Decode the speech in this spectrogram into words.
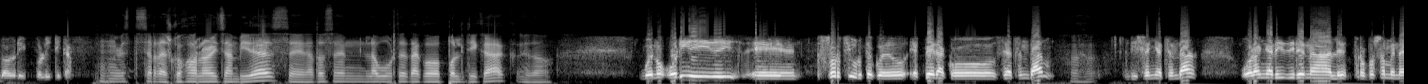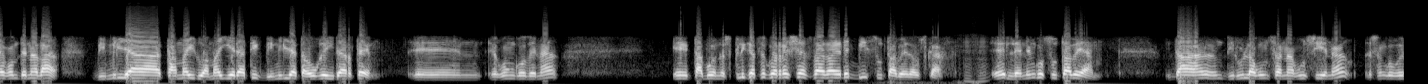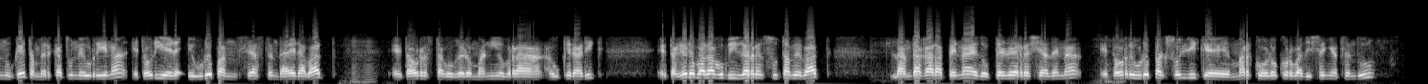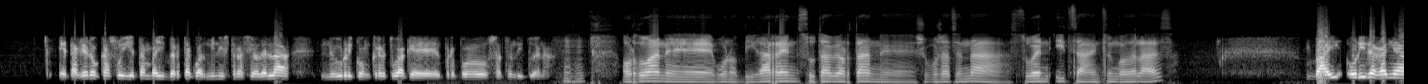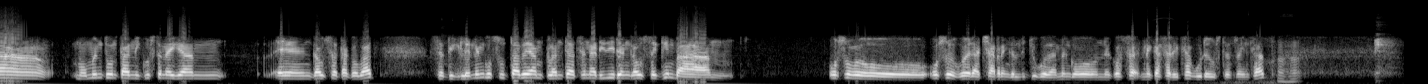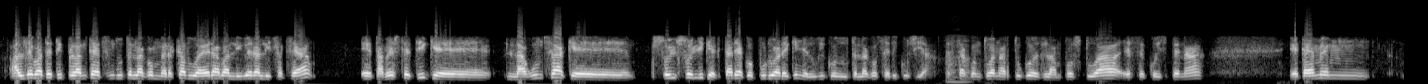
hori, politika. Ez zer da, esko jaurlaritzan bidez, e, datozen lau urtetako politikak, edo? Bueno, hori e, zortzi urteko edo, eperako zehatzen da, diseinatzen da, orain ari direna le, proposamena egon dena da 2008 amaieratik 2008 arte en, egongo dena eta bueno, esplikatzeko errexez bada ere bi zutabe dauzka. Uh lehenengo zutabean da diru laguntza nagusiena esango genuke eta merkatu neurriena eta hori ere Europan zehazten da era bat eta horrez dago gero maniobra aukerarik. Eta gero badago bigarren zutabe bat landa garapena edo PDRSa dena eta hor Europak soilik eh, marko orokor bat diseinatzen du eta gero kasu horietan bai bertako administrazioa dela neurri konkretuak e, proposatzen dituena. Orduan, e, bueno, bigarren zutabe hortan e, suposatzen da zuen hitza entzungo dela, ez? Bai, hori da gaina momentu honetan ikusten nahi gauzatako bat, zetik lehenengo zutabean planteatzen ari diren gauzekin, ba, oso, oso egoera txarren geldituko da hemengo nekazaritza gure ustez behintzat. Uh alde batetik planteatzen dutelako merkadua erabat liberalizatzea, eta bestetik e, laguntzak e, soil-soilik hektariako puruarekin edukiko dutelako zer ikusia. Ez da kontuan hartuko ez lanpostua, ez ekoizpena, eta hemen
